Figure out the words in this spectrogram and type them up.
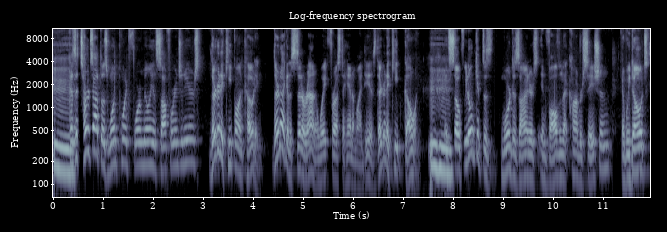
Mm. Because it turns out those 1.4 million software engineers, they're going to keep on coding. They're not going to sit around and wait for us to hand them ideas. They're going to keep going. Mm-hmm. And so, if we don't get des- more designers involved in that conversation, and we don't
